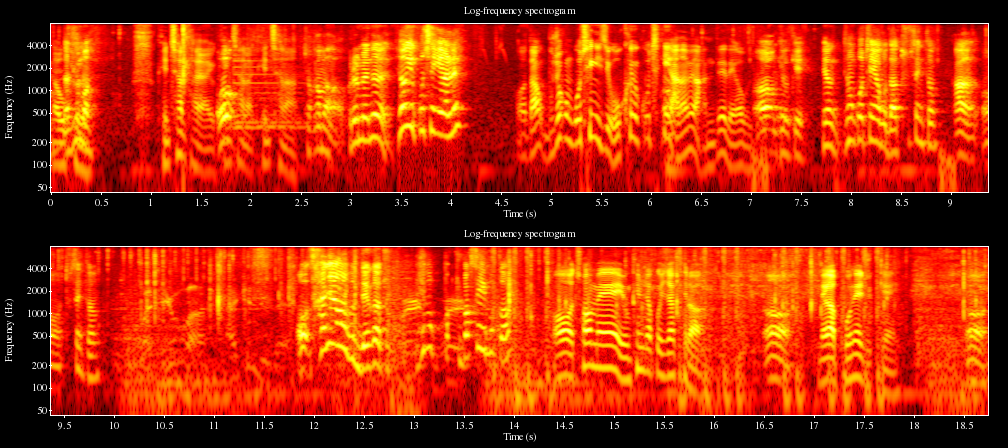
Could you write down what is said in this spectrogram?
나 오픈 휴먼. 괜찮다 야 이거 어? 괜찮아 괜찮아 잠깐만. 그러면은 형이 꼬챙이 할래? 어 나 무조건 꼬챙이지 오크는 꼬챙이 안 하면 안 돼 내가 보기 어, 오케이 오케이. 형, 형 꼬챙이 하고 나 투생턴. 아, 어, 투생턴. 어, 사냥은 내가 좀 해볼 좀 빡세 해볼까? 어 처음에 용캠 잡고 시작해라 어, 내가 보내줄게 어.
